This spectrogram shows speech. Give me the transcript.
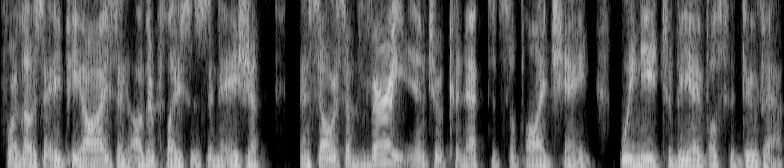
for those APIs and other places in Asia. And so it's a very interconnected supply chain. We need to be able to do that.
